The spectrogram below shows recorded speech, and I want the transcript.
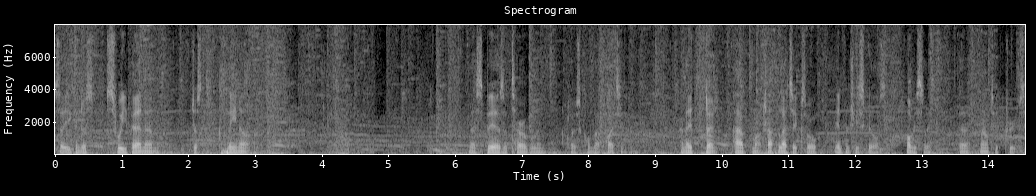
So you can just sweep in and just clean up. Their spears are terrible in close combat fighting. and they don't have much athletics or infantry skills. Obviously, they're mounted troops.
